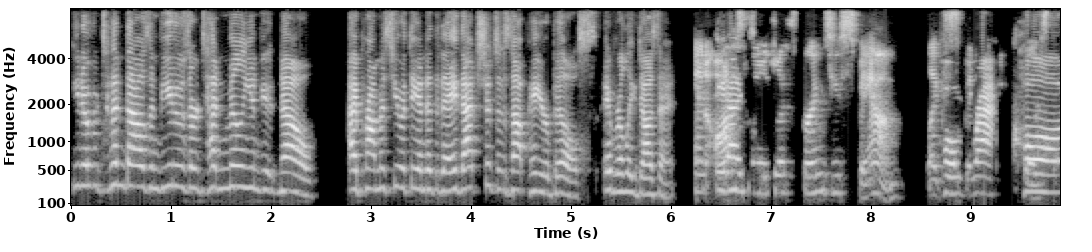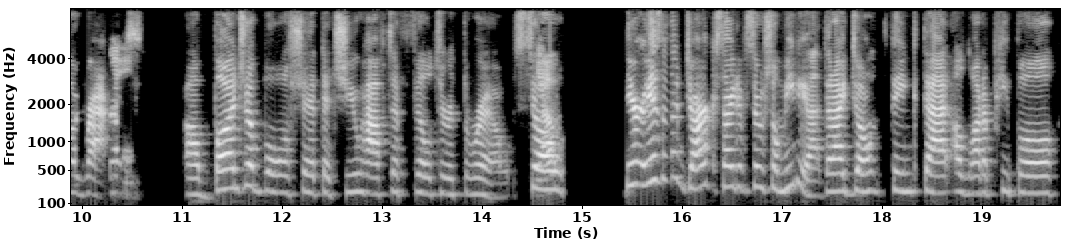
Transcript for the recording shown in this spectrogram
you know, 10,000 views or 10 million views, no, I promise you at the end of the day, that shit does not pay your bills. It really doesn't. and honestly, it just brings you spam. Like spam. Correct. Yes. Correct. A bunch of bullshit that you have to filter through. So Yeah. there is a dark side of social media that I don't think that a lot of people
